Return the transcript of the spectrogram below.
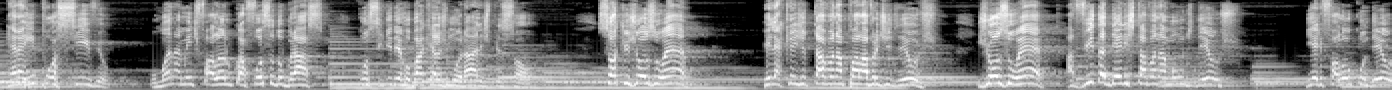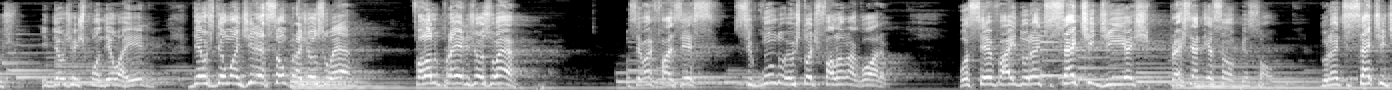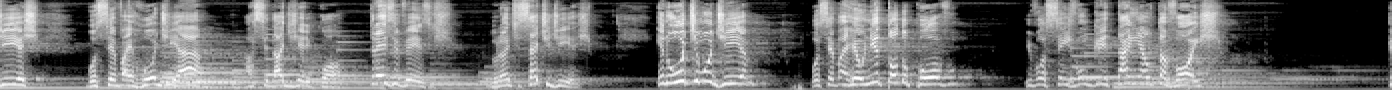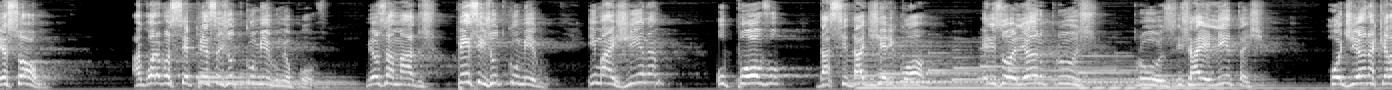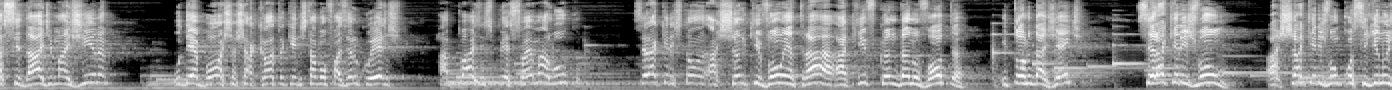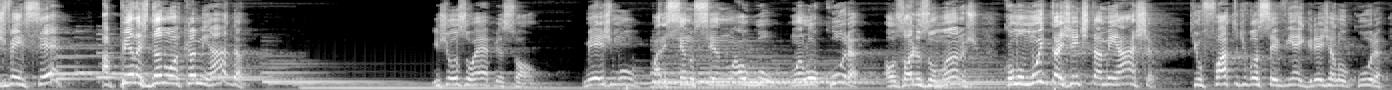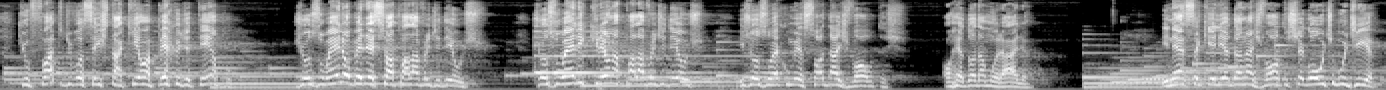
era impossível, humanamente falando, com a força do braço, conseguir derrubar aquelas muralhas, pessoal. Só que Josué, ele acreditava na palavra de Deus. Josué, a vida dele estava na mão de Deus. E ele falou com Deus, e Deus respondeu a ele. Deus deu uma direção para Josué falando para ele: Josué, você vai fazer, segundo eu estou te falando agora, você vai durante sete dias, prestem atenção pessoal, durante sete dias, você vai rodear a cidade de Jericó, treze vezes, durante sete dias, e no último dia, você vai reunir todo o povo, e vocês vão gritar em alta voz. Pessoal, agora você pensa junto comigo, meu povo, meus amados, pensem junto comigo. Imagina o povo da cidade de Jericó, eles olhando para os israelitas, rodeando aquela cidade. Imagina o deboche, a chacota que eles estavam fazendo com eles. Rapaz, esse pessoal é maluco. Será que eles estão achando que vão entrar aqui ficando dando volta em torno da gente? Será que eles vão achar que eles vão conseguir nos vencer apenas dando uma caminhada? E Josué, pessoal, mesmo parecendo ser algo, uma loucura aos olhos humanos, como muita gente também acha que o fato de você vir à igreja é loucura, que o fato de você estar aqui é uma perca de tempo. Josué ele obedeceu a palavra de Deus. Josué ele creu na palavra de Deus e Josué começou a dar as voltas ao redor da muralha. E nessa que ele ia dando as voltas, chegou o último dia.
